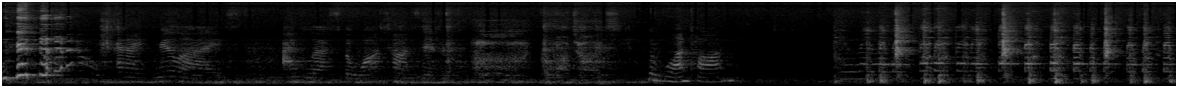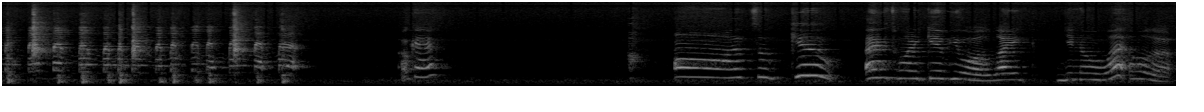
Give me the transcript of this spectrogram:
And I realized I've left the wontons in. the wonton. Okay. Oh, that's so cute. I just want to give you a like. You know what? Hold up.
